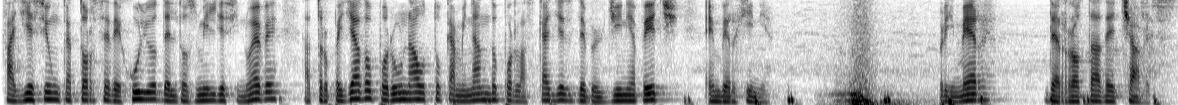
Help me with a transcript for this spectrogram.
fallece un 14 de julio del 2019 atropellado por un auto caminando por las calles de Virginia Beach, en Virginia. Primer derrota de Chávez.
